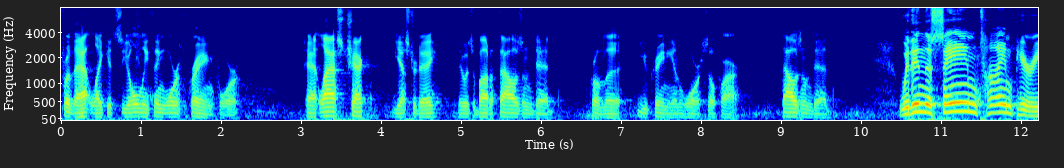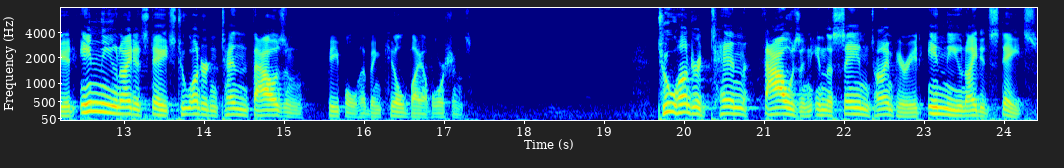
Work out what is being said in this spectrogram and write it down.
for that like it's the only thing worth praying for. At last check, yesterday, there was about a thousand dead from the Ukrainian war so far. Thousand dead. Within the same time period, in the United States, 210,000 people have been killed by abortions. 210,000 in the same time period in the United States.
